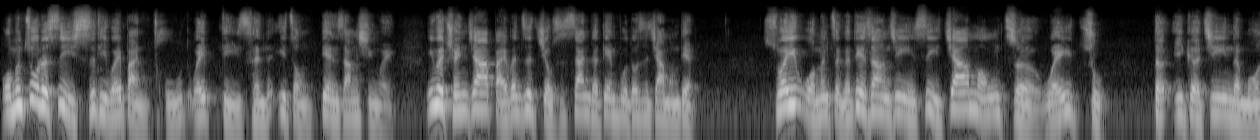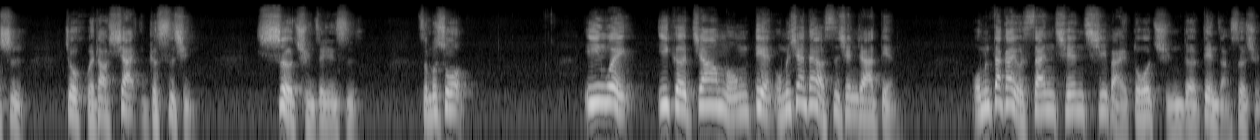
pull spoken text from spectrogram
我们做的是以实体为版图为底层的一种电商行为。因为全家百分之九十三的店铺都是加盟店。所以，我们整个电商经营是以加盟者为主的一个经营的模式。就回到下一个事情，社群这件事，怎么说？因为一个加盟店，我们现在大概有四千家店，我们大概有三千七百多群的店长社群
